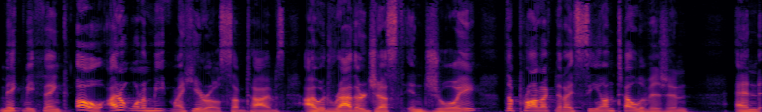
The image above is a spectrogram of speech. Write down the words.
make me think, oh, I don't want to meet my heroes sometimes. I would rather just enjoy the product that I see on television and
